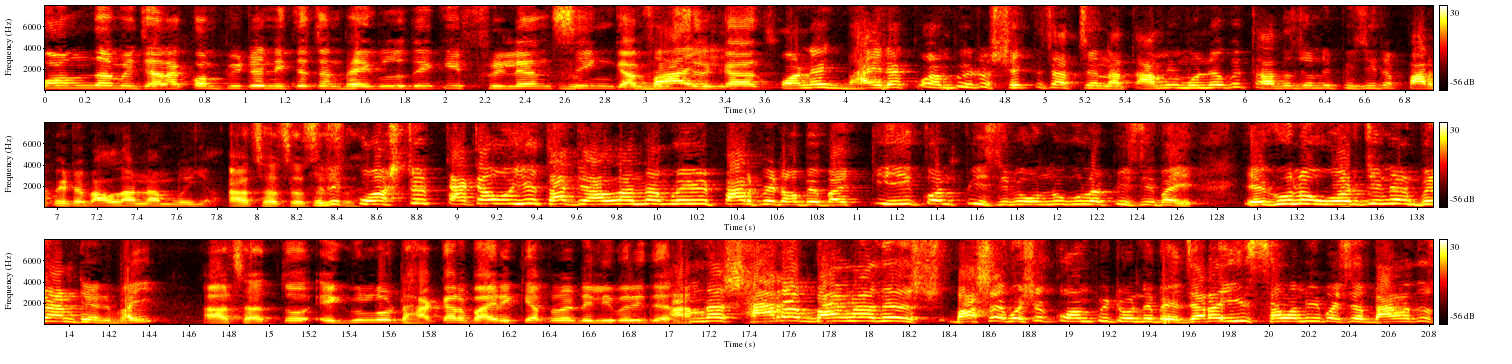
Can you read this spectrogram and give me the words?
কম দামে যারা কম্পিউটার নিতে চান ভাই এগুলো দিয়ে কি ফ্রিল্যান্সিং গ্রাফিক্সের কাজ? অনেক ভাইরা কম্পিউটার শিখতে চাচ্ছেন না। আমি মনে করি তাদের জন্য পিসিটা পারফেক্ট হবে আল্লাহর নাম লইয়া। আচ্ছা আচ্ছা যদি আচ্ছা। কষ্টের টাকা ওই থাকে আল্লাহর নাম লইয়া পারফেক্ট হবে ভাই। কি কোন পিসি ভাই? অন্যগুলো পিসি ভাই। এগুলো অরিজিনাল ব্র্যান্ডের ভাই। আচ্ছা তো এগুলো ঢাকার বাইরে কি আপনারা ডেলিভারি দেন? আমরা সারা বাংলাদেশ বাসায় বসে কম্পিউটার নেবে। যারা ইসলামী পাইছে বাংলাদেশ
